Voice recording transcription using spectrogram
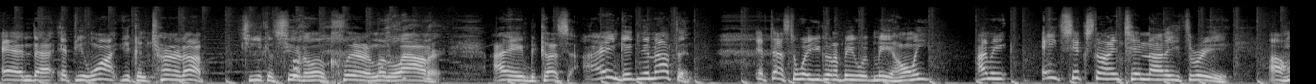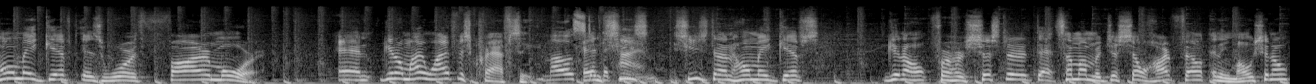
And uh, if you want, you can turn it up so you can see it a little clearer, and a little louder. I ain't because I ain't getting you nothing. If that's the way you're going to be with me, homie. I mean, 869 1093. A homemade gift is worth far more and you know, my wife is crafty. Most and of the she's, time. She's done homemade gifts, you know, for her sister that some of them are just so heartfelt and emotional.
